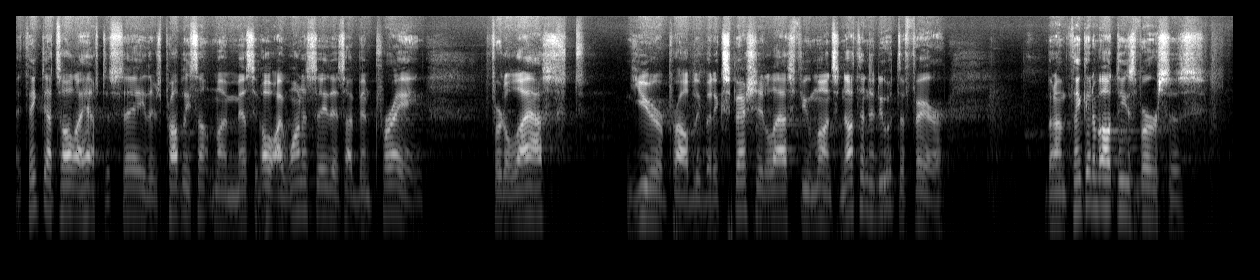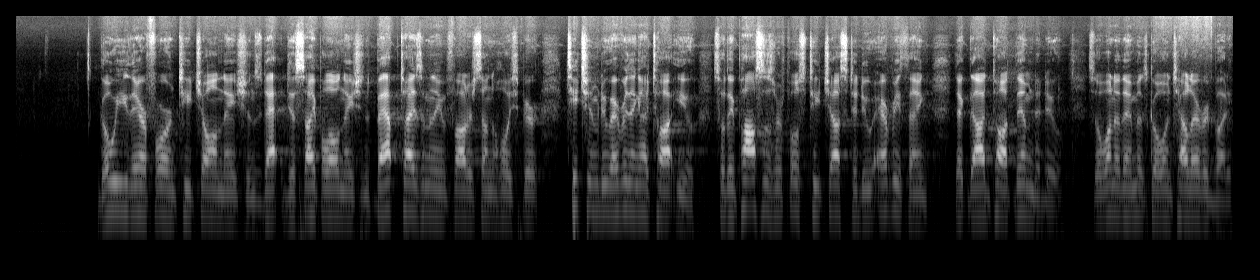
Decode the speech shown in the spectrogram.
I think that's all I have to say. There's probably something I'm missing. Oh, I want to say this. I've been praying for the last year, probably, but especially the last few months, nothing to do with the fair. But I'm thinking about these verses Go ye therefore and teach all nations, disciple all nations, baptize them in the name of the Father, Son, and the Holy Spirit, teach them to do everything I taught you. So the apostles are supposed to teach us to do everything that God taught them to do. So one of them is go and tell everybody.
